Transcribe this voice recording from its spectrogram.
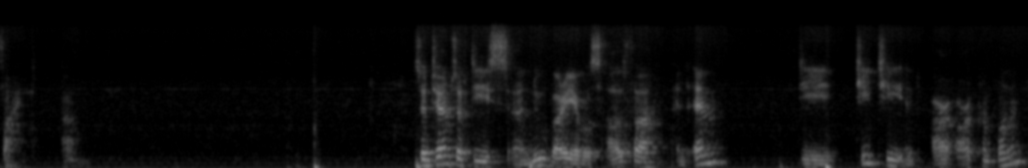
find. Um, so in terms of these uh, new variables alpha and m, the tt and rr component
